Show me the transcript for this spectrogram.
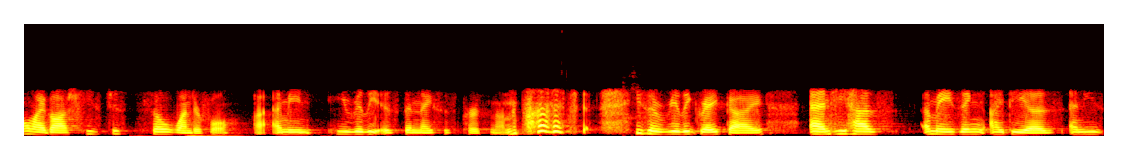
Oh my gosh, he's just so wonderful. I mean, he really is the nicest person on the planet. he's a really great guy, and he has amazing ideas, and he's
